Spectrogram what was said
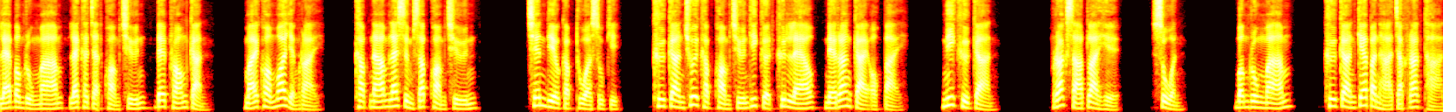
และบำรุงม้ามและขจัดความชื้นได้พร้อมกัน หมายความว่าอย่างไร ขับน้ำและซึมซับความชื้น เช่นเดียวกับถั่วสุกิ คือการช่วยขับความชื้นที่เกิดขึ้นแล้วในร่างกายออกไป นี่คือการ รักษาปลายเหตุ ส่วนบำรุงม้าม คือการแก้ปัญหาจากรากฐาน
